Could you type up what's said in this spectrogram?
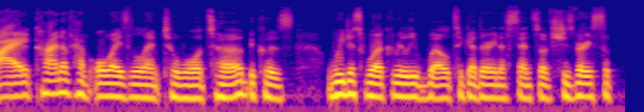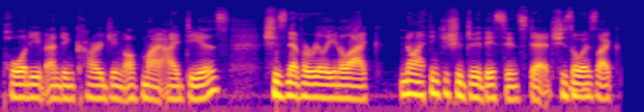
I kind of have always lent towards her because we just work really well together in a sense of she's very supportive and encouraging of my ideas. She's never really, you know, like, no, I think you should do this instead. She's mm. always like,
